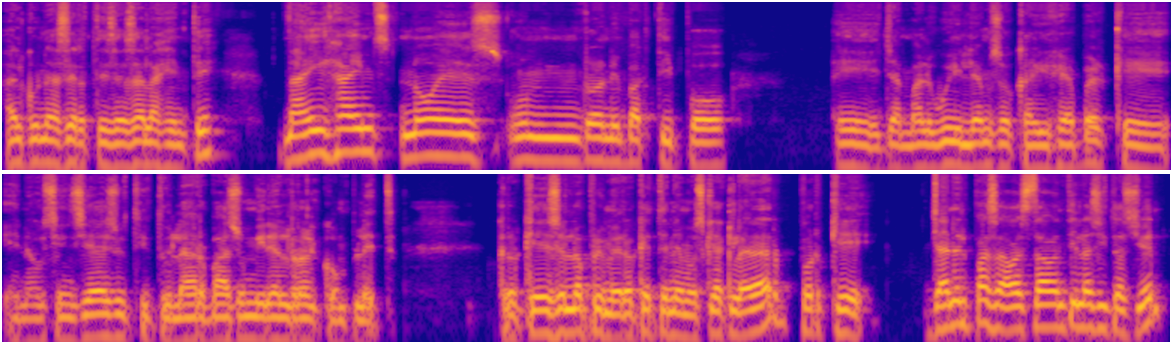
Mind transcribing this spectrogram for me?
algunas certezas a la gente. Naim Hines no es un running back tipo eh, Jamal Williams o Kai Herbert, que en ausencia de su titular va a asumir el rol completo. Creo que eso es lo primero que tenemos que aclarar, porque ya en el pasado estaba ante la situación,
